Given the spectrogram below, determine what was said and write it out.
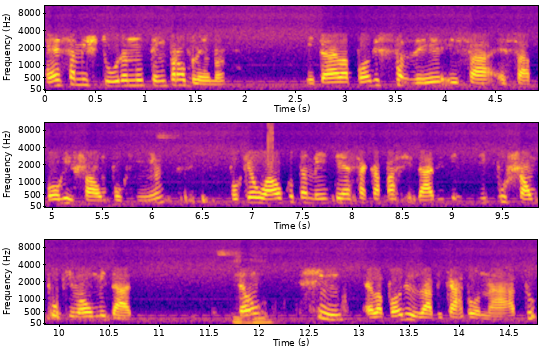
essa mistura não tem problema. Então ela pode fazer essa, essa borrifar um pouquinho, porque o álcool também tem essa capacidade de, de puxar um pouquinho a umidade. Então, sim, ela pode usar bicarbonato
